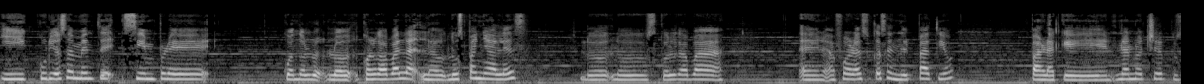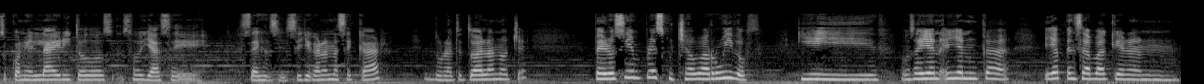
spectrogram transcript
Y curiosamente siempre cuando lo, colgaba los pañales, los colgaba afuera de su casa en el patio para que en la noche pues con el aire y todo eso ya se, se, llegaran a secar durante toda la noche, pero siempre escuchaba ruidos y, o sea, ella, ella nunca, ella pensaba que eran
